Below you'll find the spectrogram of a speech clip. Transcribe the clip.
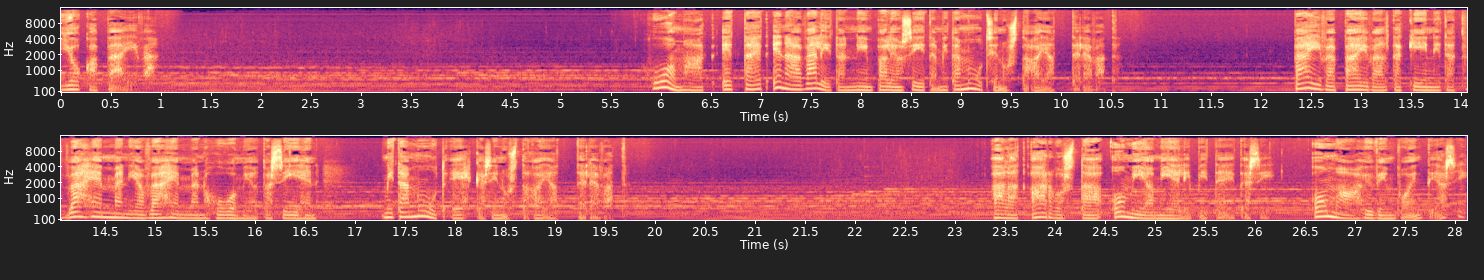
joka päivä. Huomaat, että et enää välitä niin paljon siitä, mitä muut sinusta ajattelevat. Päivä päivältä kiinnität vähemmän ja vähemmän huomiota siihen, mitä muut ehkä sinusta ajattelevat. Alat arvostaa omia mielipiteitäsi, omaa hyvinvointiasi.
